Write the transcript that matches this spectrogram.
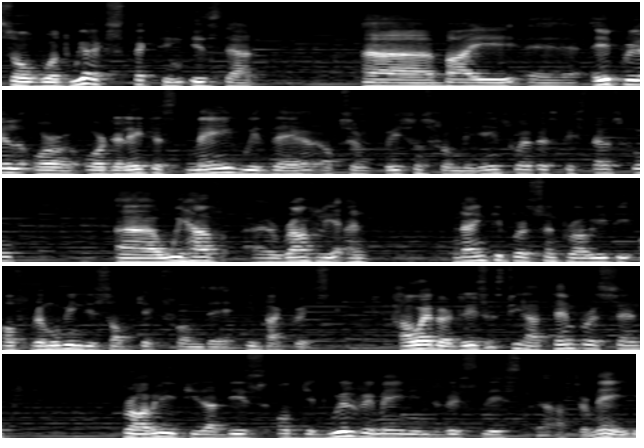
So what we are expecting is that uh, by uh, April or, or the latest May with the observations from the James Webb Space Telescope, uh, we have uh, roughly an 90% probability of removing this object from the impact risk. However, there is still a 10% probability that this object will remain in the risk list after May,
